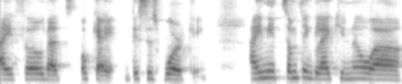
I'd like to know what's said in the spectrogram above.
i feel that okay this is working. I need something like you know a,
